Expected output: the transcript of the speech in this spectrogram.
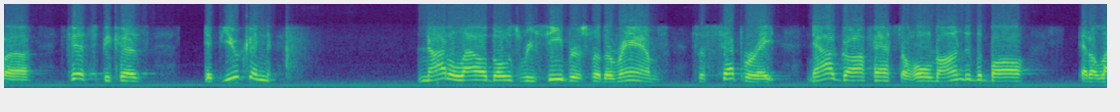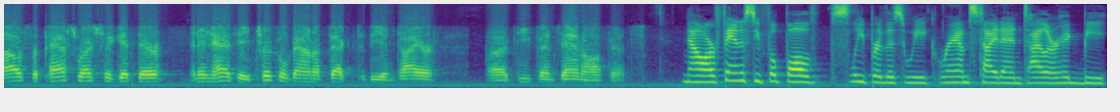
uh, fits because if you can not allow those receivers for the Rams to separate, now Goff has to hold on to the ball. It allows the pass rush to get there, and it has a trickle-down effect to the entire uh, defense and offense. Now, our fantasy football sleeper this week, Rams tight end Tyler Higbee,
